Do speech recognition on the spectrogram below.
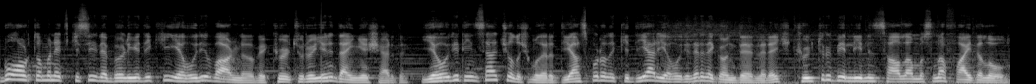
Bu ortamın etkisiyle bölgedeki Yahudi varlığı ve kültürü yeniden yeşerdi. Yahudi dinsel çalışmaları diasporadaki diğer Yahudilere de gönderilerek kültür birliğinin sağlanmasına faydalı oldu.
